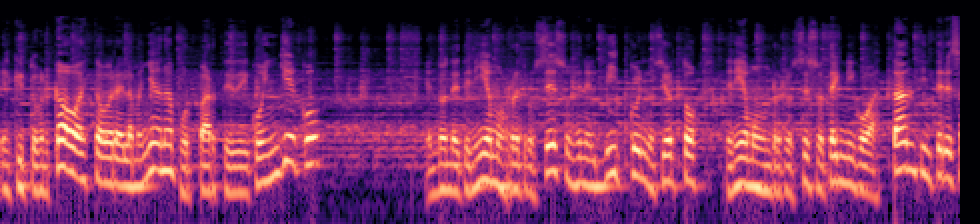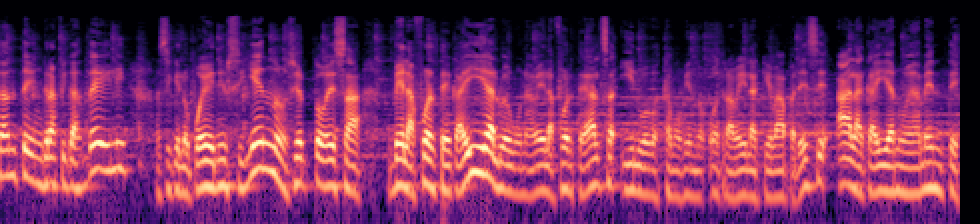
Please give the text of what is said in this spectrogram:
el criptomercado a esta hora de la mañana por parte de CoinGecko en donde teníamos retrocesos en el Bitcoin, ¿no es cierto? Teníamos un retroceso técnico bastante interesante en gráficas daily, así que lo pueden ir siguiendo, ¿no es cierto? Esa vela fuerte de caída, luego una vela fuerte de alza y luego estamos viendo otra vela que va a aparecer a la caída nuevamente.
